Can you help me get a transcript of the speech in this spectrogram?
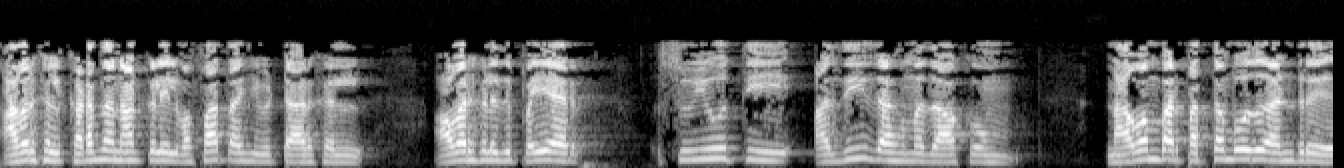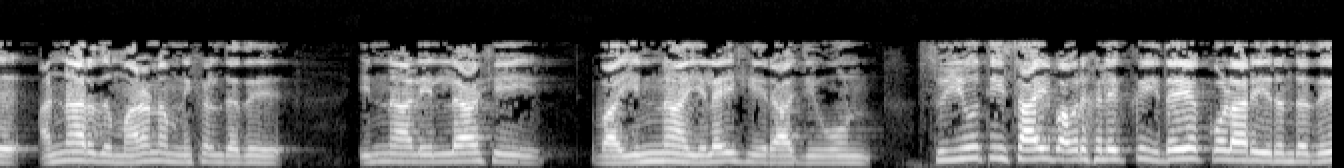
அவர்கள் கடந்த நாட்களில் வஃத்தாகிவிட்டார்கள். அவர்களது பெயர் சுயூத்தி அசீஸ் அகமது ஆகும். நவம்பர் பத்தொன்பது அன்று அன்னாரது மரணம் நிகழ்ந்தது. இன்னால் இல்லாஹி வ இன்னா இலைஹி ராஜிவோன் சுயூத்தி சாஹிப் அவர்களுக்கு இதய கோளாறு இருந்தது.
